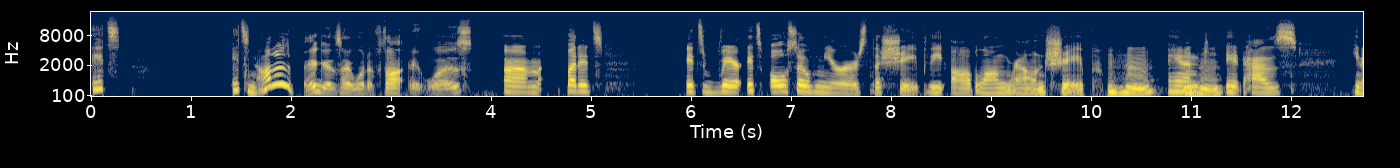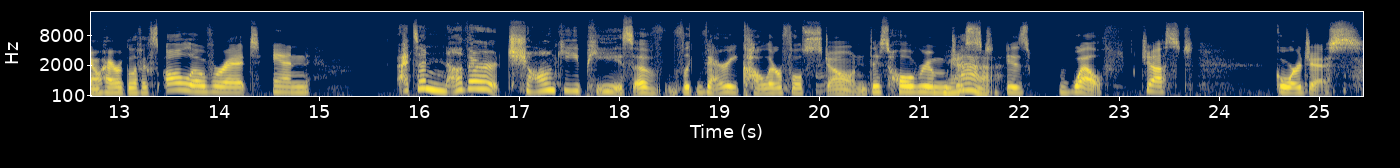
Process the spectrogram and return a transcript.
it's it's not as big as I would have thought it was. Um, but it's it's very it's also mirrors the shape, the oblong round shape Mhm. and Mhm. it has you know hieroglyphics all over it and it's another chonky piece of like very colorful stone this whole room just is wealth just gorgeous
